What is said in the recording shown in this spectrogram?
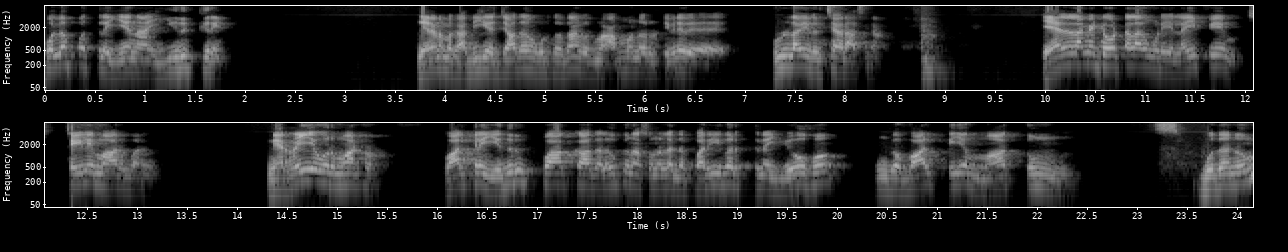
குழப்பத்துல ஏன் நான் இருக்கிறேன்? ஏன்னா நமக்கு அதிக ஜாதகம் கொடுத்ததுதான் அம்மன் ஒரு டிவில ஃபுல்லாவே விருச்சக ராசி தான் எல்லாமே டோட்டலா உங்களுடைய லைஃபே செயலே மாறும் பாருங்க. நிறைய ஒரு மாற்றம். வாழ்க்கையில எதிர்பார்க்காத அளவுக்கு நான் சொன்னல இந்த பரிவர்த்தனை யோகம் உங்க வாழ்க்கைய மாத்தும். புதனும்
